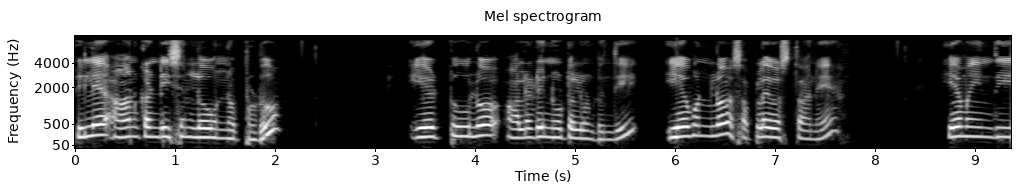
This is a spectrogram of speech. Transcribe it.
రిలే ఆన్ కండిషన్లో ఉన్నప్పుడు ఏ టూలో ఆల్రెడీ న్యూట్రల్ ఉంటుంది. ఏ వన్లో సప్లై వస్తానే ఏమైంది?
